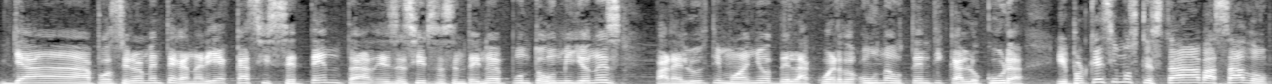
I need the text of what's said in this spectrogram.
Ya posteriormente ganaría casi 70, es decir, 69.1 millones para el último año del acuerdo. Una auténtica locura. ¿Y por qué decimos que está basado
